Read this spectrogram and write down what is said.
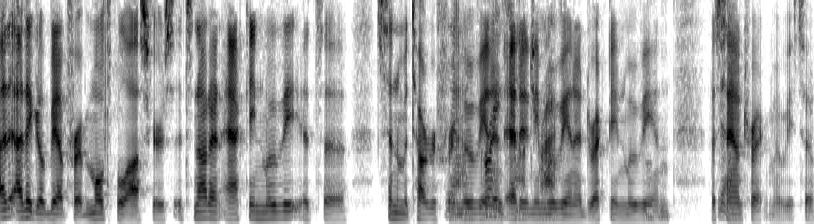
I, I think it'll be up for multiple Oscars. It's not an acting movie; it's a cinematography Yeah, movie and an great editing. Mm-hmm. movie and a directing movie and a soundtrack movie. So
